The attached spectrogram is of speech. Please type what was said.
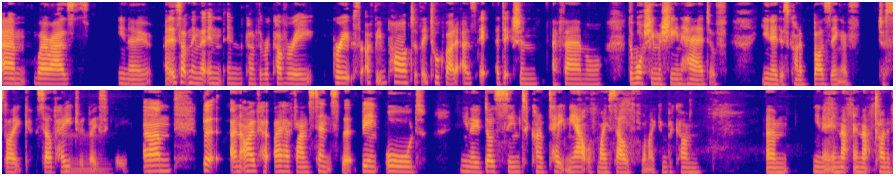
Um, whereas you know it's something that in in kind of the recovery groups that I've been part of, they talk about it as addiction FM or the washing machine head of, you know, this kind of buzzing of just like self hatred, mm. basically. Um, but and I've I have found since that being awed, you know, does seem to kind of take me out of myself when I can become, um, you know, in that in that kind of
